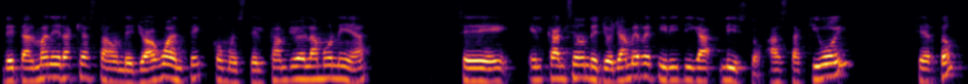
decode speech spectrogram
De tal manera que hasta donde yo aguante, como esté el cambio de la moneda, se dé el calce donde yo ya me retire y diga, listo, hasta aquí voy, ¿cierto?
